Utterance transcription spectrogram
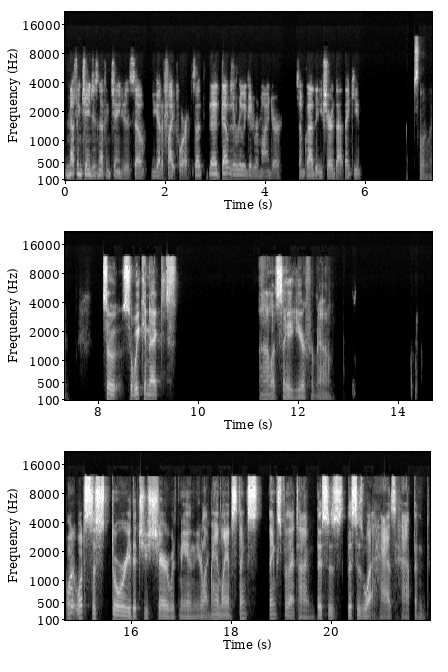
nothing changes, nothing changes. So you got to fight for it. So that, that that was a really good reminder. So I'm glad that you shared that. Thank you. Absolutely. So, so we connect, uh, let's say a year from now. What, what's the story that you share with me? And you're like, man, Lantz, thanks, thanks for that time. This is, this is what has happened.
